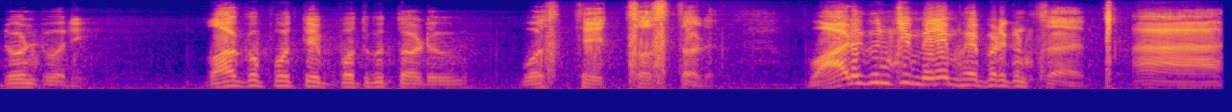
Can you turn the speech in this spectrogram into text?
డోంట్ వరీ రాకపోతే బతుకుతాడు వస్తే చస్తాడు. వాడి గురించి మీరేం భయపడకండి సార్. ఆ.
